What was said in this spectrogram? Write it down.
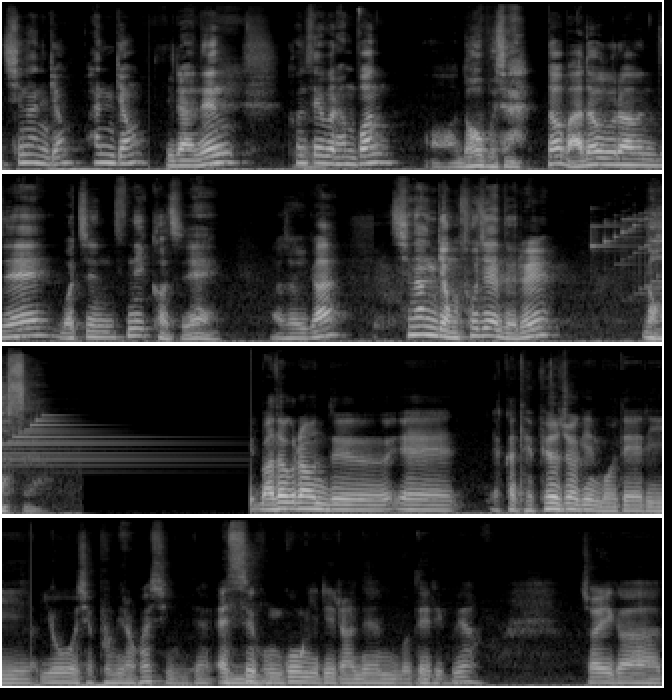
친환경, 환경이라는 컨셉을 한번 어, 넣어보자. 그래서 마더그라운드의 멋진 스니커즈에 어, 저희가 친환경 소재들을 넣었어요. 마더그라운드의 약간 대표적인 모델이 이 제품이라고 할 수 있는데 음. S001이라는 모델이고요. 저희가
